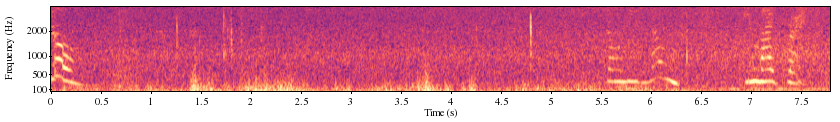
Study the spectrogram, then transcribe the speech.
stones. Stony lump in my breast.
